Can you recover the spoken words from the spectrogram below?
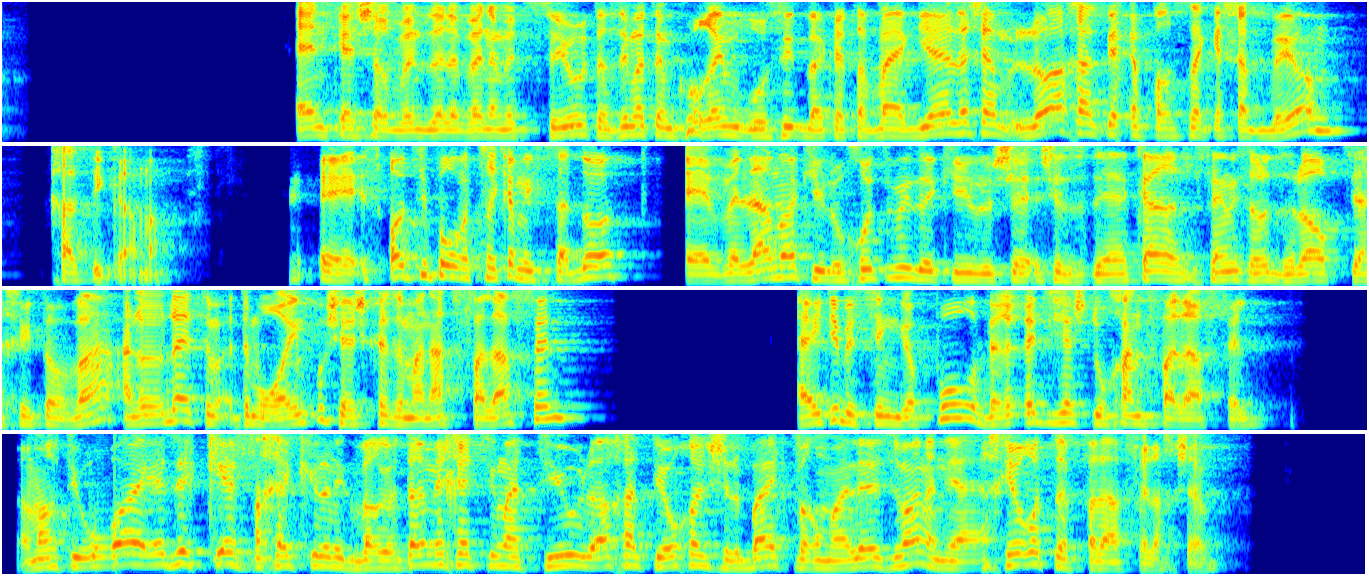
אין קשר בין זה לבין המציאות, אז אם אתם קוראים רוסית והכתבה הגיעה אליכם, לא אכלתי אפרסק אחד ביום, אכלתי כמה. אה, עוד סיפור מצחיק המסעדות, אה, ולמה כאילו חוץ מזה כאילו ש, שזה יקר, אז לפעמים מסעדות זה לא האופציה הכי טובה. אני לא יודע, אתם, אתם רואים פה שיש כזה מנת פלאפל? הייתי בסינגפור וראיתי שיש דוכן פלאפל. אמרתי וואי איזה כיף, אחרי כאילו אני כבר יותר מחצי מהטיול, לא אכלתי אוכל של בית כבר מלא זמן, אני הכי רוצה פלאפל עכשיו.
